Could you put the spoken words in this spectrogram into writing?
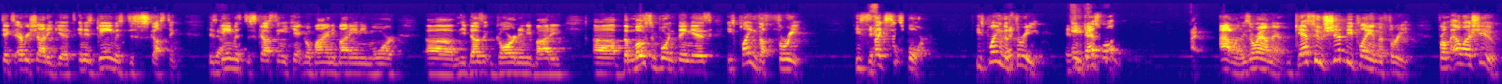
He takes every shot he gets, and his game is disgusting. His yeah. game is disgusting. He can't go by anybody anymore. Um, he doesn't guard anybody. Uh, the most important thing is he's playing the three. He's yeah. like six four. He's playing the three. Is and guess what? I, I don't know. He's around there. Guess who should be playing the three from LSU?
